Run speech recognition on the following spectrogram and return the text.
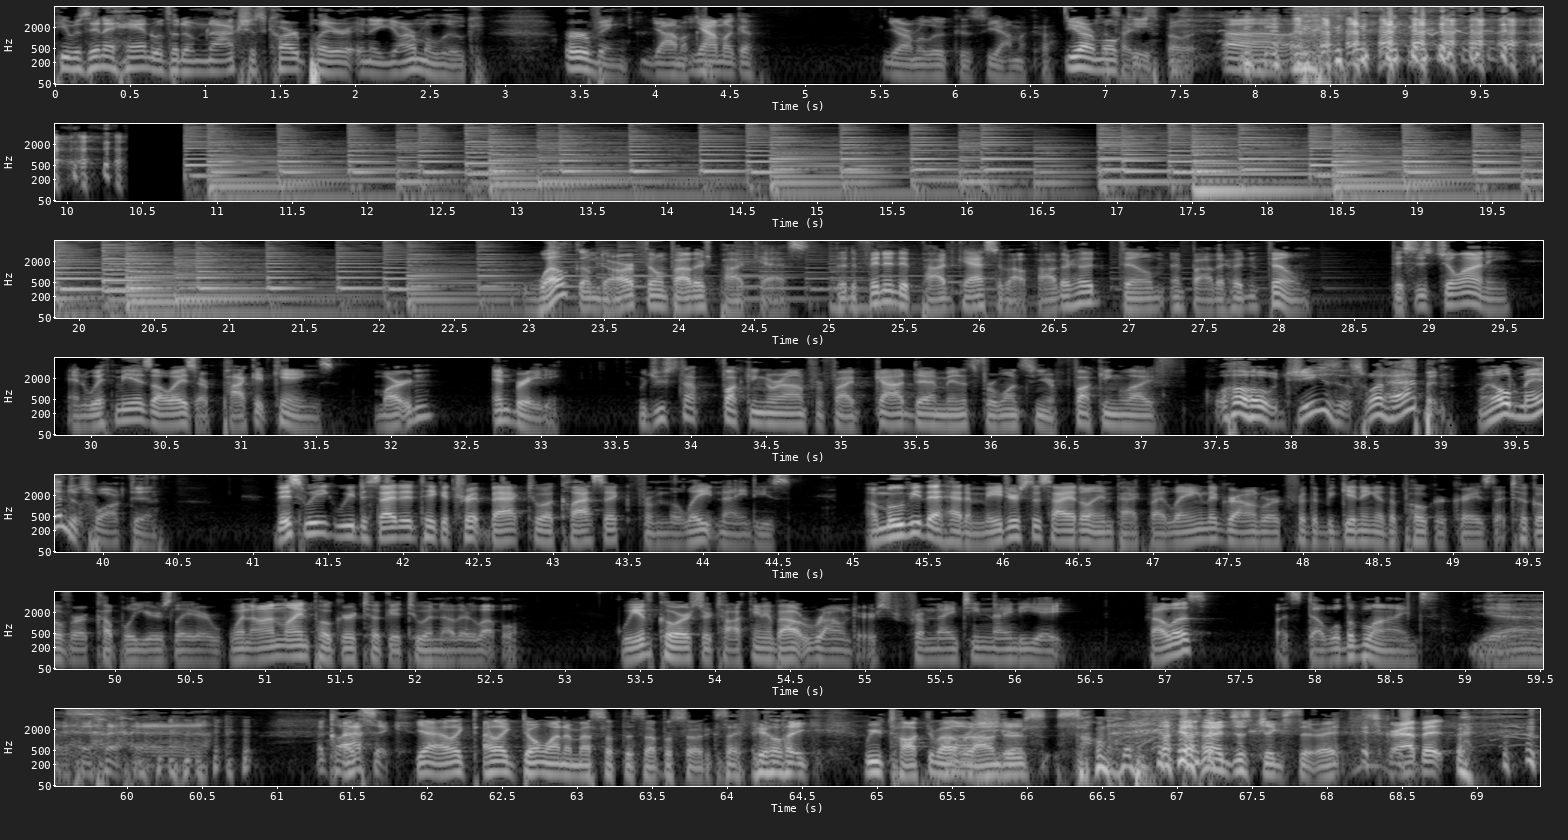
He was in a hand with an obnoxious card player in a Yarmulke. Irving. Yamaka. Yamaga. Yarmulke is Yamaka. That's how you Yarmulke. spell it. Uh, Welcome to our Film Fathers podcast, the definitive podcast about fatherhood, film, and fatherhood in film. This is Jelani, and with me, as always, are Pocket Kings, Martin and Brady. Would you stop fucking around for five goddamn minutes for once in your fucking life? whoa, Jesus, what happened? My old man just walked in. This week, we decided to take a trip back to a classic from the late 90s. A movie that had a major societal impact by laying the groundwork for the beginning of the poker craze that took over a couple years later when online poker took it to another level. We, of course, are talking about Rounders from 1998. Fellas, let's double the blinds. Yeah. a classic. Yeah, I like I like don't want to mess up this episode because I feel like we've talked about Oh, rounders so much. I just jinxed it, right? Scrap it.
